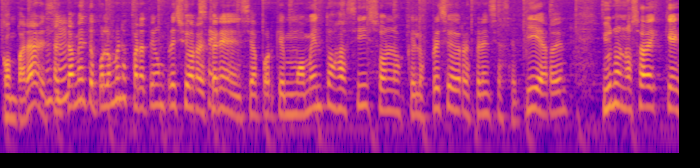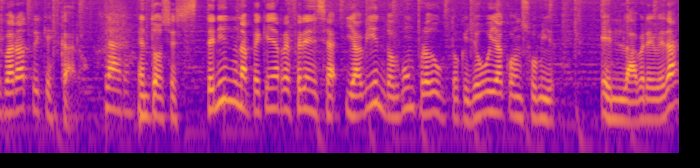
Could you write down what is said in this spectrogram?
Comparar, exactamente, por lo menos para tener un precio de referencia, porque en momentos así son los que los precios de referencia se pierden y uno no sabe qué es barato y qué es caro. Claro. Entonces, teniendo una pequeña referencia y habiendo algún producto que yo voy a consumir en la brevedad,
